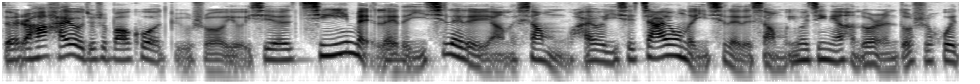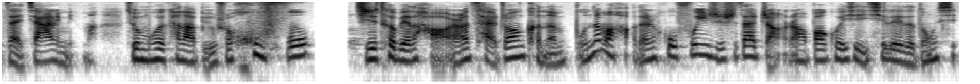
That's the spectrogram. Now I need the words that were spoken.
对，然后还有就是包括，比如说有一些轻医美类的仪器类的一样的项目，还有一些家用的仪器类的项目，因为今年很多人都是会在家里面嘛，所以我们会看到，比如说护肤其实特别的好，然后彩妆可能不那么好，但是护肤一直是在涨，然后包括一些仪器类的东西，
